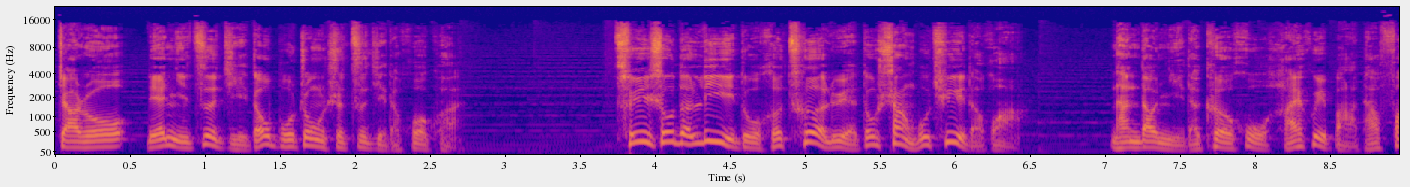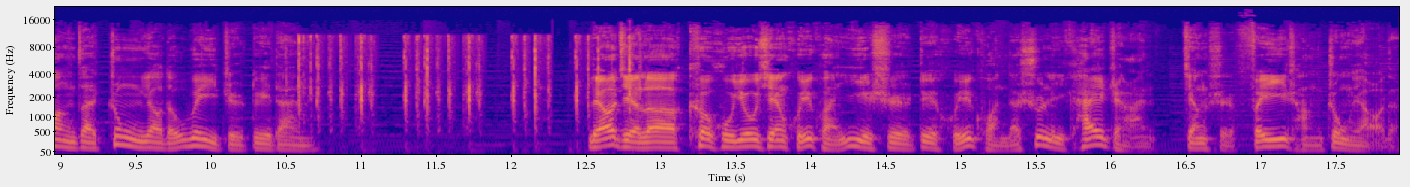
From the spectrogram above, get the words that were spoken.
假如连你自己都不重视自己的货款，催收的力度和策略都上不去的话，难道你的客户还会把它放在重要的位置对待吗？了解了客户优先回款意识，对回款的顺利开展将是非常重要的。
